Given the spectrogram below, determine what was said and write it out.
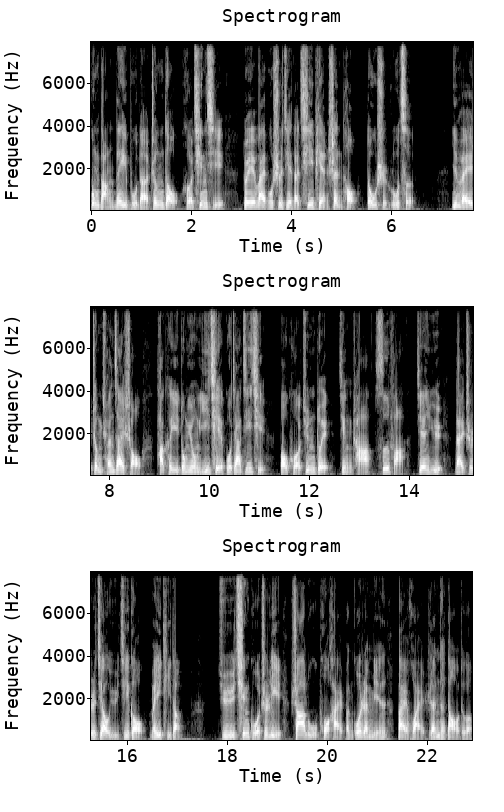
共党内部的争斗和清洗，对外部世界的欺骗渗透都是如此。因为政权在手，他可以动用一切国家机器，包括军队、警察、司法、监狱乃至教育机构、媒体等，举倾国之力杀戮迫害本国人民，败坏人的道德。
